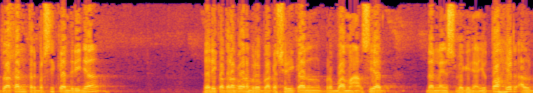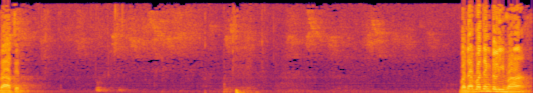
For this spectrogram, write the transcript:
itu akan terbersihkan dirinya dari kotoran-kotoran berupa kesyirikan, berbuat maksiat dan lain sebagainya. Yutahhir al-batin. Pendapat yang kelima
